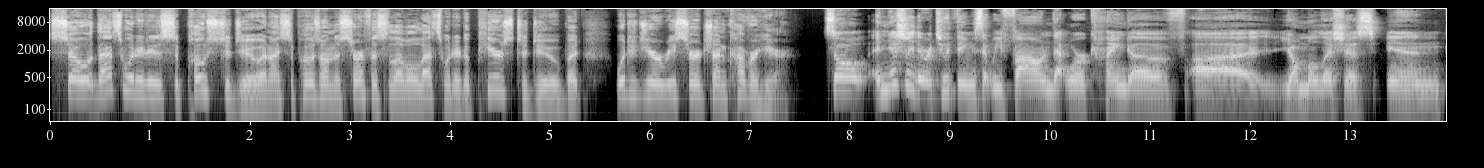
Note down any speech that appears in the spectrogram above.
So that's what it is supposed to do. And I suppose on the surface level, that's what it appears to do. But what did your research uncover here? So initially, there were two things that we found that were kind of, uh, you know, malicious in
